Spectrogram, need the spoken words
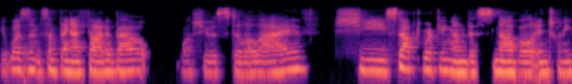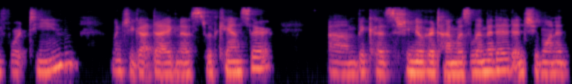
It wasn't something I thought about while she was still alive. She stopped working on this novel in 2014 when she got diagnosed with cancer um, because she knew her time was limited and she wanted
